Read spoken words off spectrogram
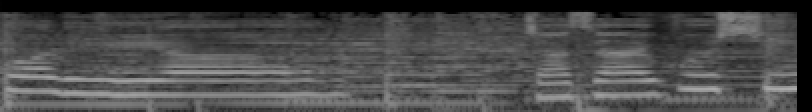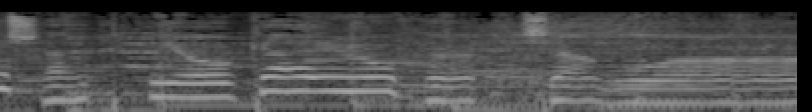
玻璃啊！扎在我心上，又该如何向往？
